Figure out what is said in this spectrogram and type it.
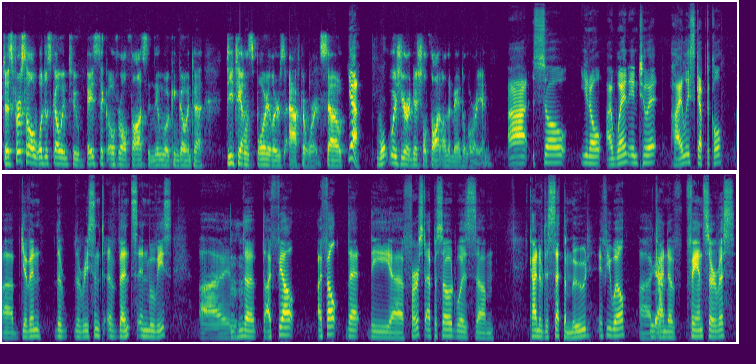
Just first of all, we'll just go into basic overall thoughts, and then we can go into detail and spoilers afterwards. So, Yeah. what was your initial thought on the Mandalorian? Uh, so, you know, I went into it highly skeptical, uh, given the the recent events in movies. Uh, Mhm. the I felt I felt that the uh, first episode was um, kind of to set the mood, if you will, uh, Yeah. kind of fan service.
